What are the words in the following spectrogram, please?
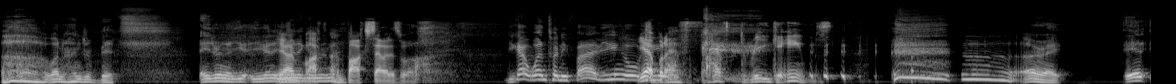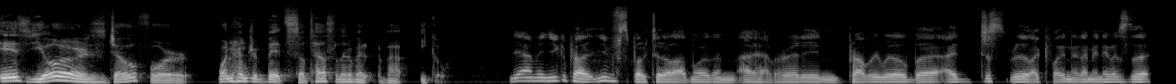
Ah, oh, 100 bits. Adrian, are you, you gonna, Yeah, you I'm, gonna box- give it I'm boxed out as well. You got 125. You can go. Yeah, but can I have I have three games. Ah, all right. It is yours, Joe, for 100 bits. So tell us a little bit about Ico. Yeah, I mean, you could probably you've spoke to it a lot more than I have already, and probably will. But I just really liked playing it. I mean, it was the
